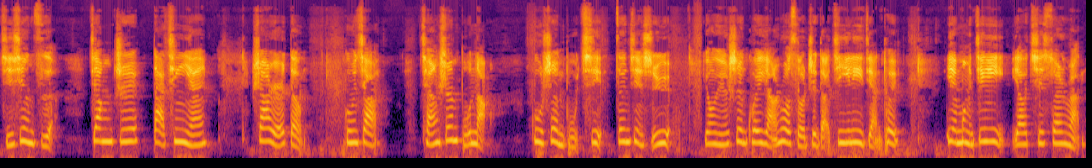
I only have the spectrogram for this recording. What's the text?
急性子、姜汁、大青盐、砂仁等，功效强身补脑、固肾补气、增进食欲，用于肾亏阳弱所致的记忆力减退、夜梦惊异、腰膝酸软。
